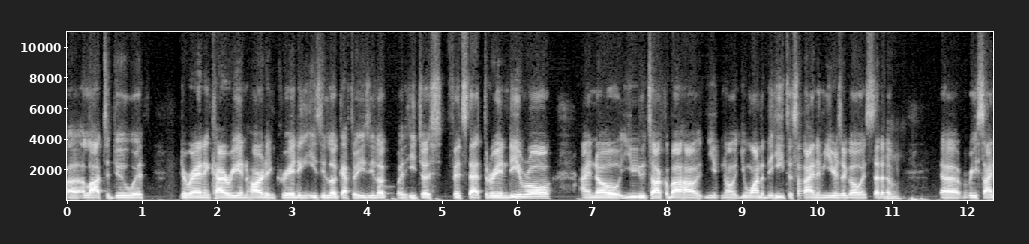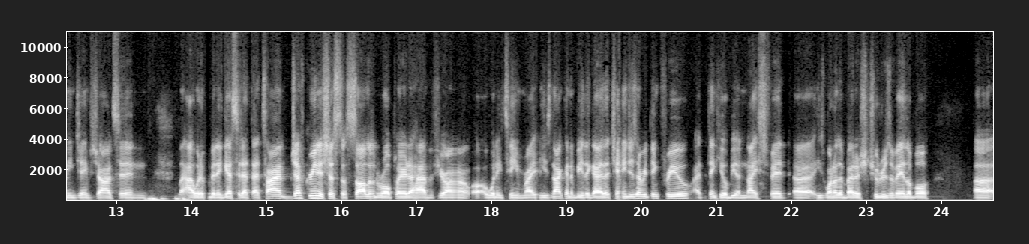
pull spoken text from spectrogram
uh, a lot to do with Durant and Kyrie and Harden creating easy look after easy look, but he just fits that three and D role. I know you talk about how you know you wanted the Heat to sign him years ago instead of Mhm. Uh, re-signing James Johnson. Like I would have been against it at that time. Jeff Green is just a solid role player to have if you're on a, a winning team, right? He's not going to be the guy that changes everything for you. I think he'll be a nice fit. Uh, he's one of the better shooters available. Uh,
